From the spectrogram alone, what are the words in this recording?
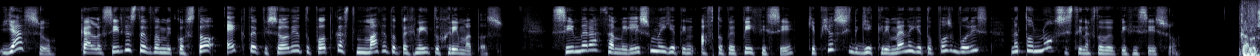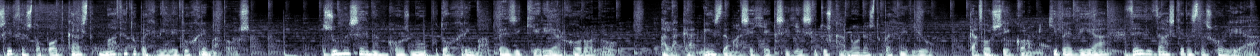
Γεια σου! Καλώς ήρθες στο 76ο επεισόδιο του podcast Μάθε το παιχνίδι του χρήματος. Σήμερα θα μιλήσουμε για την αυτοπεποίθηση και πιο συγκεκριμένα για το πώς μπορείς να τονώσεις την αυτοπεποίθησή σου. Καλώς ήρθες στο podcast Μάθε το παιχνίδι του χρήματος. Ζούμε σε έναν κόσμο όπου το χρήμα παίζει κυρίαρχο ρόλο. Αλλά κανείς δεν μας έχει εξηγήσει τους κανόνες του παιχνιδιού, καθώς η οικονομική παιδεία δεν διδάσκεται στα σχολεία.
